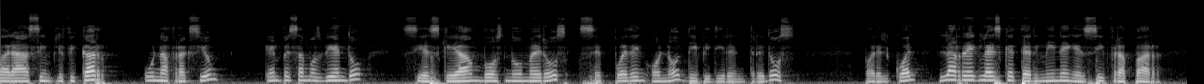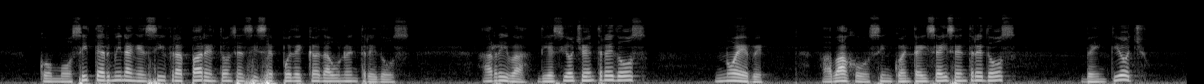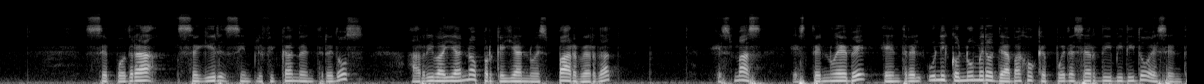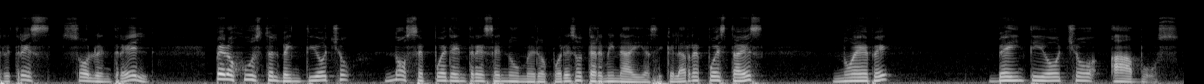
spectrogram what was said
Para simplificar una fracción, empezamos viendo si es que ambos números se pueden o no dividir entre 2, para el cual la regla es que terminen en cifra par. Como si terminan en cifra par, entonces sí se puede cada uno entre 2. Arriba 18 entre 2, 9. Abajo 56 entre 2, 28. Se podrá seguir simplificando entre 2. Arriba ya no porque ya no es par, ¿verdad? Es más, este 9 entre el único número de abajo que puede ser dividido es entre 3, solo entre él. Pero justo el 28 no se puede entre ese número, por eso termina ahí. Así que la respuesta es 9 28 avos.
